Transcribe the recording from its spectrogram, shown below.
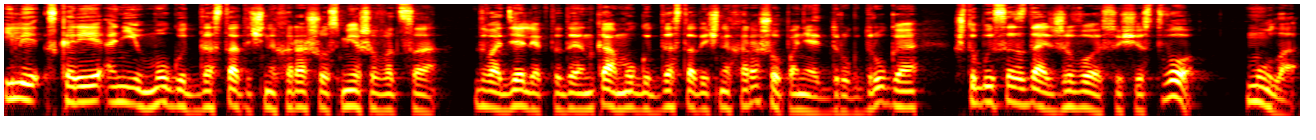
Или, скорее, они могут достаточно хорошо смешиваться, два диалекта ДНК могут достаточно хорошо понять друг друга, чтобы создать живое существо, мула,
